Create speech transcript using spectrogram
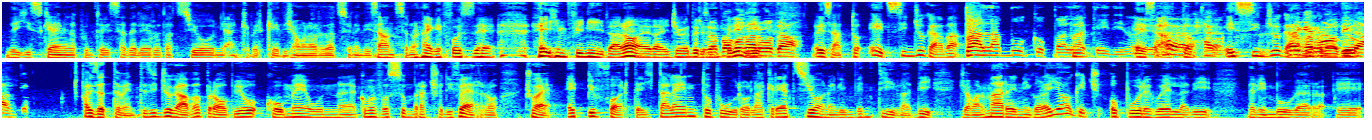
degli schemi, dal punto di vista delle rotazioni, anche perché diciamo la rotazione dei Suns non è che fosse infinita, no? Era i giocatori C'era sempre lì. ruota. Esatto, e si giocava palla a buco, palla a KD, esatto, e si giocava proprio tanto Esattamente, si giocava proprio come, un, come, fosse un braccio di ferro, cioè è più forte il talento puro, la creazione, l'inventiva di Jamal Murray e Nikola Jokic oppure quella di Devin Booker e,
